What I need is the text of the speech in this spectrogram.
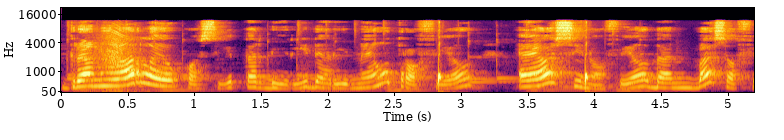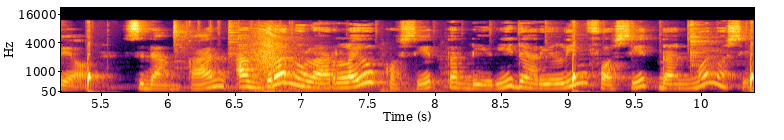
Granular leukosit terdiri dari neutrofil, eosinofil, dan basofil, sedangkan agranular leukosit terdiri dari limfosit dan monosit.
